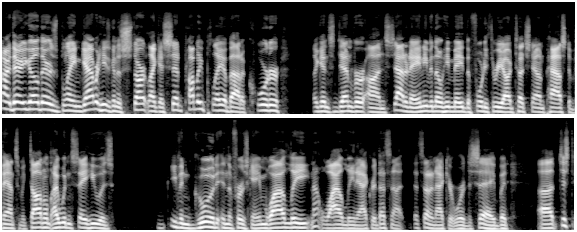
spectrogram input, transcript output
All right, there you go. There's Blaine Gabbert. He's going to start, like I said, probably play about a quarter against Denver on Saturday. And even though he made the 43 yard touchdown pass to Vance McDonald, I wouldn't say he was even good in the first game. Wildly, not wildly inaccurate. That's not that's not an accurate word to say, but uh, just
